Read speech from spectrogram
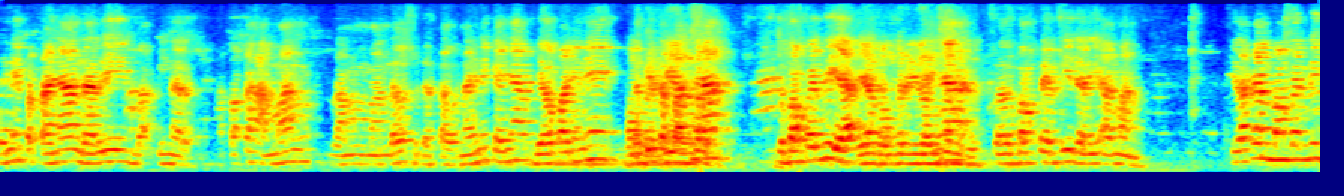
ini pertanyaan dari Mbak Pinar. Apakah Aman Lamandau sudah tahu? Nah ini kayaknya jawaban ini lebih tepatnya ke Bang Ferdi ya. Iya, Bang Ferdi langsung. Ke Bang Ferdi dari Aman. Silakan Bang Ferdi.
